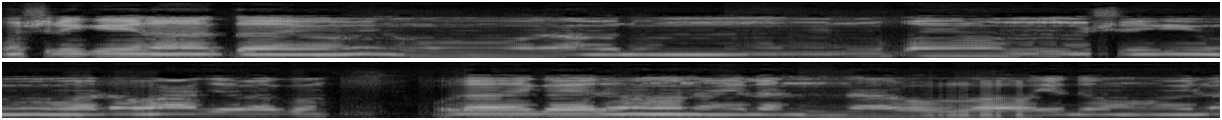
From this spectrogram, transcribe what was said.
مشركين حتى يؤمنوا ولعبد مؤمن خير مشرك ولو أعجبكم أولئك يدعون إلى النار والله يدعو إلى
